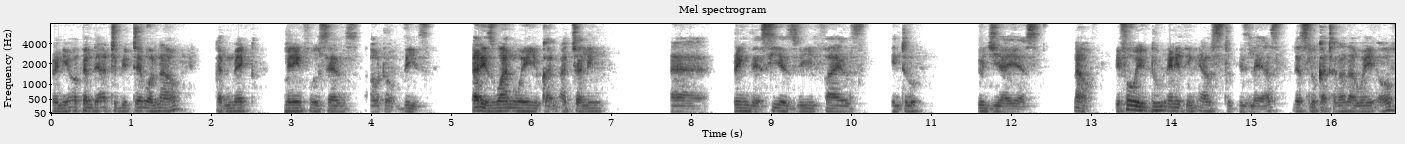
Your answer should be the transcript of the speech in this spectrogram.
When you open the attribute table now you can make meaningful sense out of this that is one way you can actually uh, bring the csv files into QGIS now before we do anything else to these layers let's look at another way of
